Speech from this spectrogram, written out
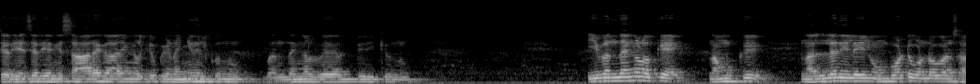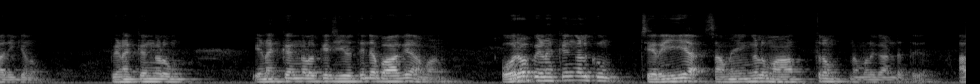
ചെറിയ ചെറിയ നിസാര കാര്യങ്ങൾക്ക് പിണങ്ങി നിൽക്കുന്നു ബന്ധങ്ങൾ വേർതിരിക്കുന്നു. ഈ ബന്ധങ്ങളൊക്കെ നമുക്ക് നല്ല നിലയിൽ മുമ്പോട്ട് കൊണ്ടുപോകാൻ സാധിക്കണം. പിണക്കങ്ങളും ഇണക്കങ്ങളൊക്കെ ജീവിതത്തിന്റെ ഭാഗമാണ്. ഓരോ പിണക്കങ്ങൾക്കും ചെറിയ സമയങ്ങൾ മാത്രം നമ്മൾ കണ്ടെത്തുക. ആ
